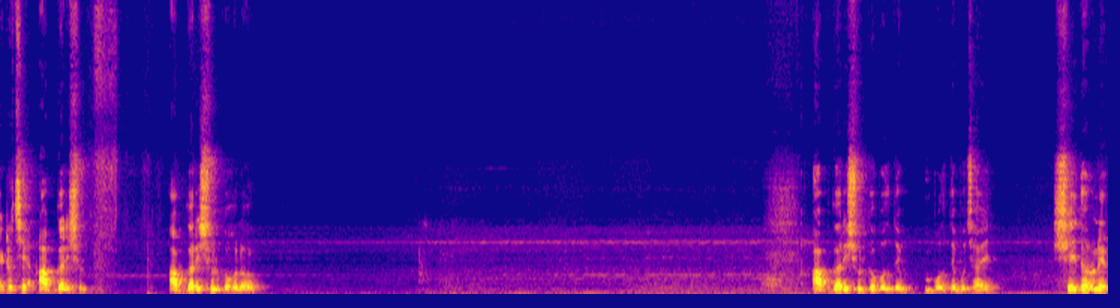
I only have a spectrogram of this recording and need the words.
একটা হচ্ছে আবগারি শুল্ক। আবগারি শুল্ক হলো আবগারি শুল্ক বলতে বলতে বোঝায় সেই ধরনের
